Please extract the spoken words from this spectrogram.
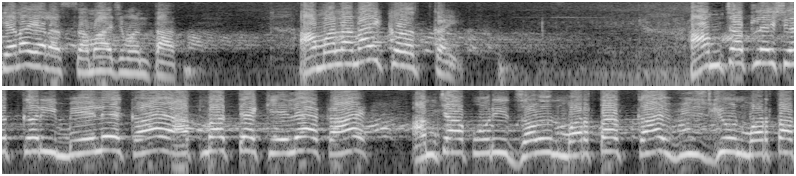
केला याला समाज म्हणतात. आम्हाला नाही कळत काही. आमच्यातले शेतकरी मेले काय आत्महत्या केल्या काय आमच्या पोरी जळून मरतात काय विष घेऊन मरतात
